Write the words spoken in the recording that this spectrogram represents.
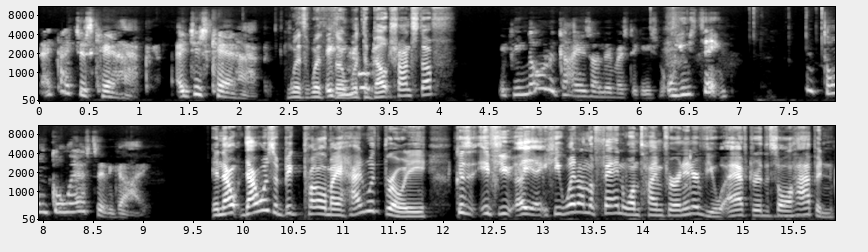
That, that just can't happen. It just can't happen. With with If the you with the Beltran stuff. If you know the guy is under investigation, or you think, don't go after the guy. And that that was a big problem I had with Brodie because if you uh, he went on the fan one time for an interview after this all happened,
